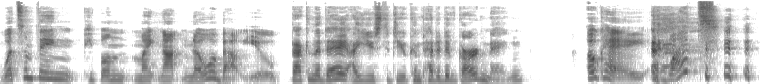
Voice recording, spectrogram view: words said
What's something people might not know about you? Back in the day, I used to do competitive gardening. Okay, what?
